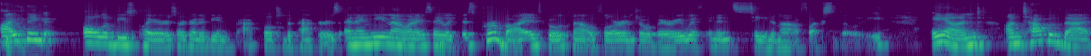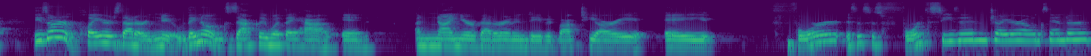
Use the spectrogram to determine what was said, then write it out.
I think all of these players are going to be impactful to the Packers. And I mean that when I say like this provides both Matt LaFleur and Joe Barry with an insane amount of flexibility. And on top of that, these aren't players that are new. They know exactly what they have in a nine year veteran in David Bakhtiari, a four, is this his fourth season, Jaire Alexander?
